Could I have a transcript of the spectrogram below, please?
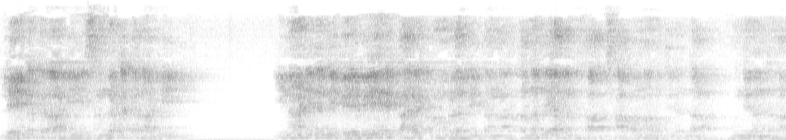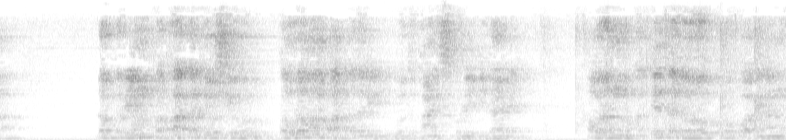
ಲೇಖಕರಾಗಿ, ಸಂಘಟಕರಾಗಿ ಈ ನಾಡಿನಲ್ಲಿ ಬೇರೆ ಬೇರೆ ಕಾರ್ಯಕ್ರಮಗಳಲ್ಲಿ ತನ್ನ ತನ್ನದೇ ಆದಂತಹ ಛಾಪನ ಹೊತ್ತಿದಂತಹ, ಹೊಂದಿದಂತಹ ಡಾಕ್ಟರ್ ಎಂ ಪ್ರಭಾಕರ್ ಜೋಶಿ ಅವರು ಕೌರವನ ಪಾತ್ರದಲ್ಲಿ ಇವತ್ತು ಕಾಣಿಸಿಕೊಳ್ಳಿಕ್ಕಿದ್ದಾರೆ ಅವರನ್ನು ಅತ್ಯಂತ ಗೌರವಪೂರ್ವಕವಾಗಿ ನಾನು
